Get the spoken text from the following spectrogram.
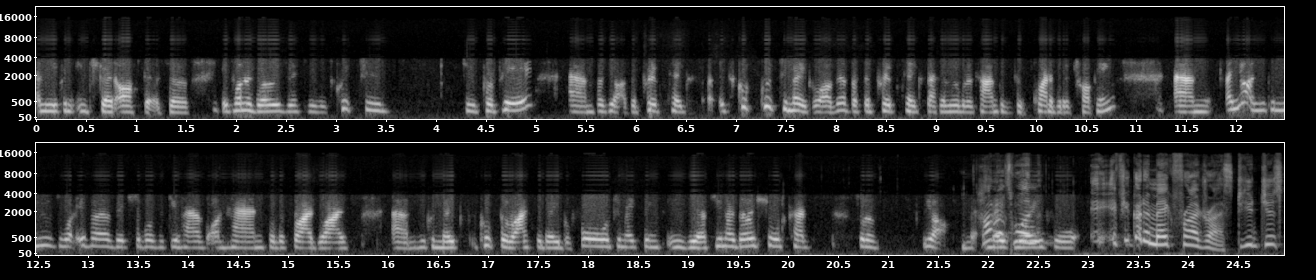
and then you can eat straight after. So it's one of those recipes. It's quick to to prepare, um, but yeah, the prep takes it's quick quick to make rather, but the prep takes like a little bit of time because it's quite a bit of chopping. Um, and yeah, you can use whatever vegetables that you have on hand for the fried rice. Um, you can make cook the rice the day before to make things easier. So you know those shortcuts sort of yeah How does one- for If you're going to make fried rice, do you just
